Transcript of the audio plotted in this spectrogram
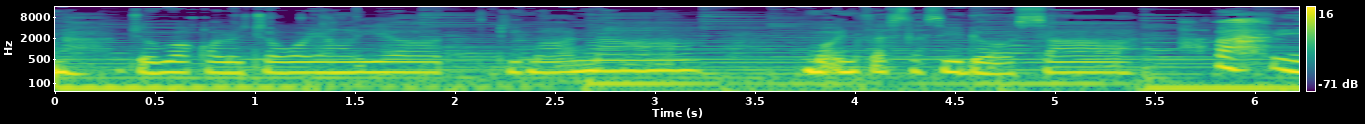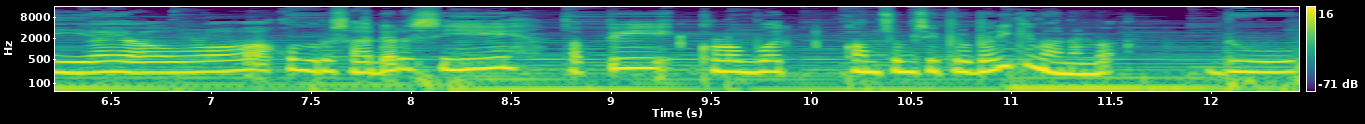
Nah, coba kalau cowok yang lihat gimana? Mau investasi dosa. Ah iya ya Allah, aku baru sadar sih. Tapi kalau buat konsumsi pribadi gimana mbak? Duh,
